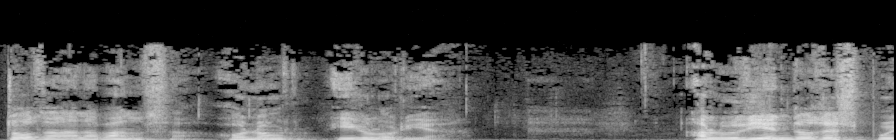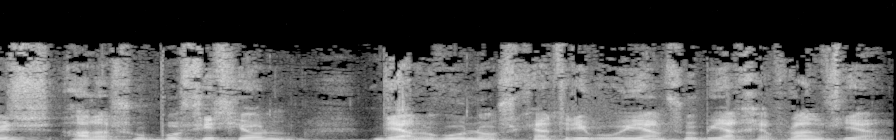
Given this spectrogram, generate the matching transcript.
toda alabanza, honor y gloria. Aludiendo después a la suposición de algunos que atribuían su viaje a Francia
